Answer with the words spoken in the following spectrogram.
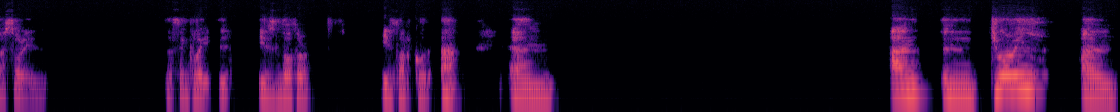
oh, sorry, the thing is not is not good. Um, and um, during um,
